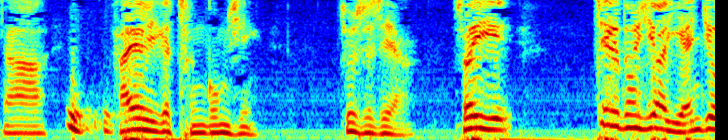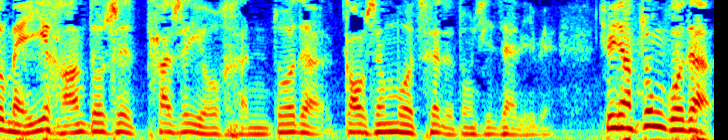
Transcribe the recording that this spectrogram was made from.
啊，还有一个成功性，就是这样。所以这个东西要研究，每一行都是它是有很多的高深莫测的东西在里边。就像中国的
